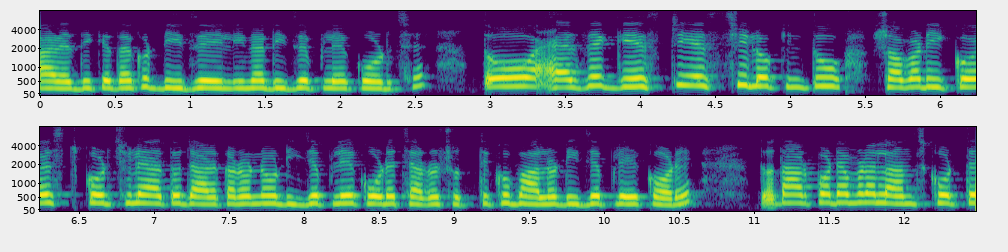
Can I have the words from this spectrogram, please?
আর এদিকে দেখো ডিজে এলিনা ডিজে প্লে করছে। তো অ্যাজ এ গেস্টই এসছিল, কিন্তু সবার রিকোয়েস্ট করছিল এত, যার কারণে ও ডিজে প্লে করেছে, আর ও সত্যি খুব ভালো ডিজে প্লে করে। তো তারপরে আমরা লাঞ্চ করতে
